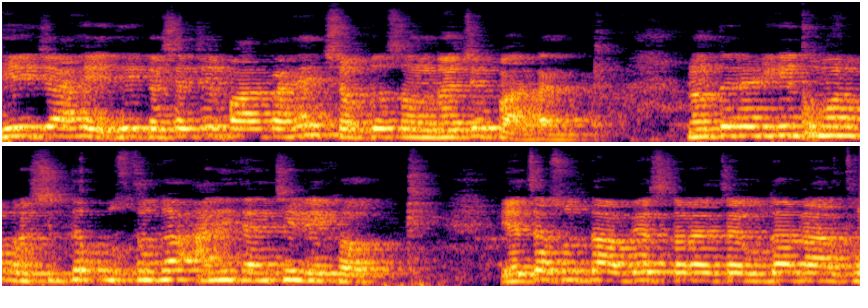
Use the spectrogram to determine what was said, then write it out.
हे जे आहेत हे कशाचे पार्ट आहेत? शब्द संग्रहाचे पार्ट आहेत. नंतर या ठिकाणी तुम्हाला प्रसिद्ध पुस्तकं आणि त्यांचे लेखक याचा सुद्धा अभ्यास करायचा आहे. उदाहरणार्थ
